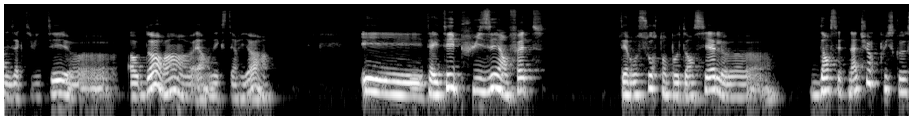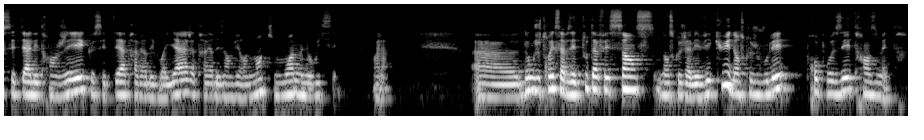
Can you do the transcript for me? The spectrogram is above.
des activités euh, outdoor, hein, en extérieur. Et tu as été épuisé, en fait, tes ressources, ton potentiel euh, dans cette nature, puisque c'était à l'étranger, que c'était à travers des voyages, à travers des environnements qui, moi, me nourrissaient. Voilà. Euh, donc je trouvais que ça faisait tout à fait sens dans ce que j'avais vécu et dans ce que je voulais proposer, transmettre.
